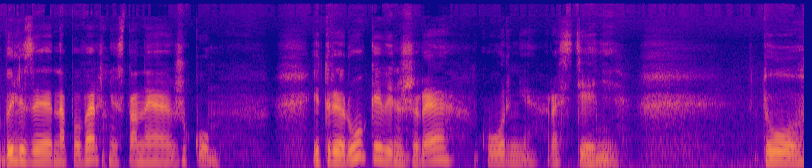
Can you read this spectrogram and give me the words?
вилізе на поверхню і стане жуком. І три роки він жре корні растінь. То,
